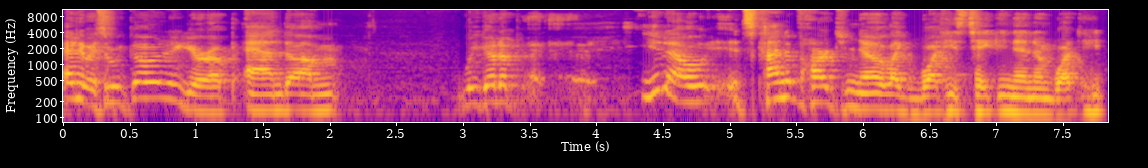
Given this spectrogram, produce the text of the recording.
anyway so we go to europe and um, we go to you know it's kind of hard to know like what he's taking in and what he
